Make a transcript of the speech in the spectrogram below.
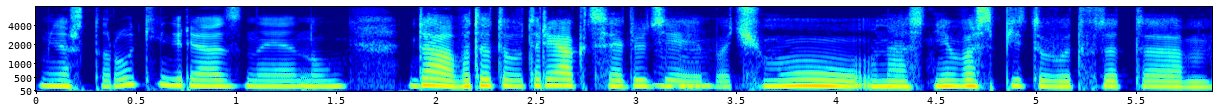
у меня что, руки грязные? Ну. Да, вот эта вот реакция людей. Mm-hmm. Почему у нас не воспитывают вот это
